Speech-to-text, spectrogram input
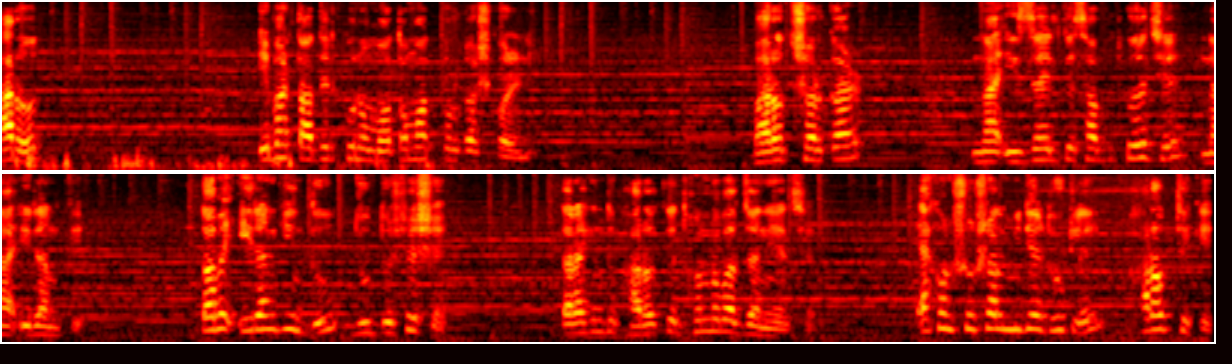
ভারত এবার তাদের কোনো মতামত প্রকাশ করেনি। ভারত সরকার না ইসরায়েলকে সাপোর্ট করেছে, না ইরানকে। তবে ইরান কিন্তু যুদ্ধ শেষে তারা কিন্তু ভারতকে ধন্যবাদ জানিয়েছে। এখন সোশ্যাল মিডিয়ায় ঢুকলে ভারত থেকে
